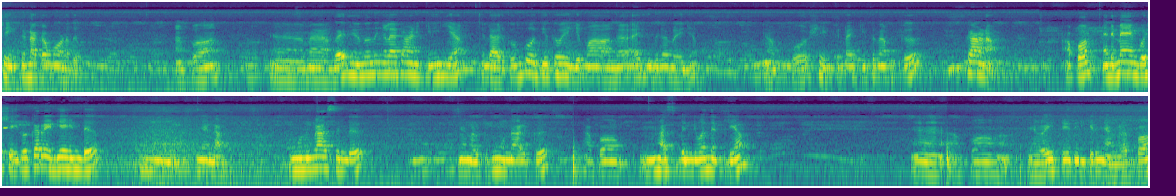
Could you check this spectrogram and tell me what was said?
ഷേക്ക് ഉണ്ടാക്കാൻ പോണത്. അപ്പോൾ മാങ്ങ അരിഞ്ഞൊന്നും നിങ്ങളെ കാണിക്കുന്നില്ല എല്ലാവർക്കും കൊതിയൊക്കെ വലിയ മാങ്ങ അരിഞ്ഞത് കണ്ടു കഴിഞ്ഞാൽ അപ്പോൾ ഷേക്ക് ഉണ്ടാക്കിയിട്ട് നമുക്ക് കാണാം. അപ്പം എന്റെ മാംഗോ ഷേക്കൊക്കെ റെഡി ആയിട്ടുണ്ട്. വേണ്ട മൂന്ന് ഗ്ലാസ് ഉണ്ട്. ഞങ്ങൾക്ക് മൂന്നാൾക്ക്. അപ്പോൾ ഹസ്ബൻഡ് വന്നിട്ടില്ല. അപ്പോൾ ഞങ്ങൾ വെയിറ്റ് ചെയ്തിരിക്കണം. ഞങ്ങളിപ്പോൾ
